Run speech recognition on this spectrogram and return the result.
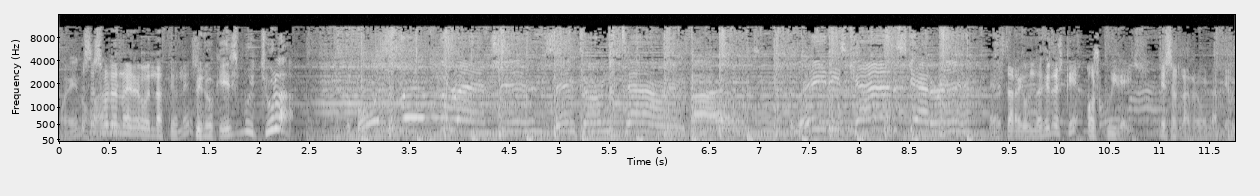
Bueno, esta vale. no hay recomendaciones. Pero que es muy chula. Nuestra recomendación es que os cuidéis. Esa es la recomendación.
